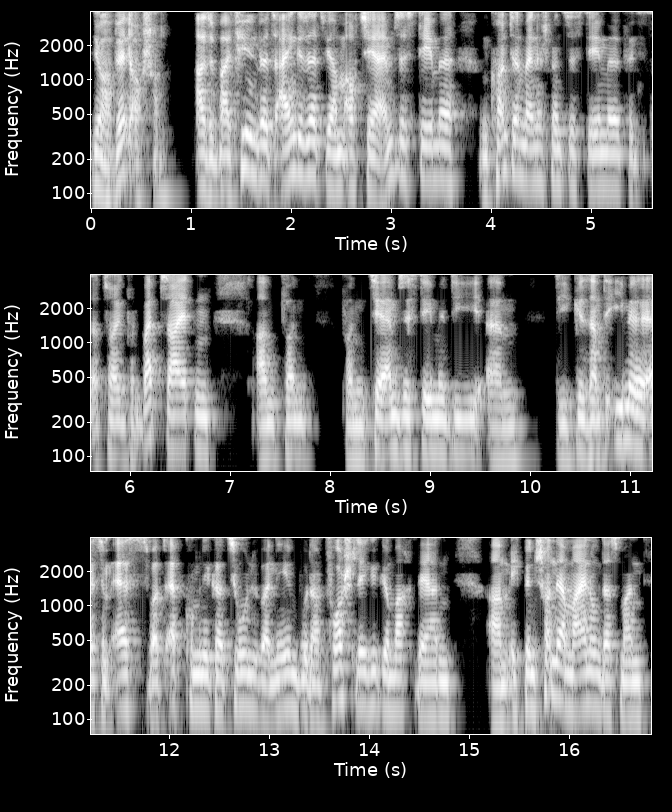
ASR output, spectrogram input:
Ja, wird auch schon. Also bei vielen wird es eingesetzt. Wir haben auch CRM-Systeme und Content-Management-Systeme für das Erzeugen von Webseiten, ähm, von, von CRM-Systemen, die ähm, die gesamte E-Mail, SMS, WhatsApp-Kommunikation übernehmen, wo dann Vorschläge gemacht werden. Ähm, ich bin schon der Meinung, dass man ein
